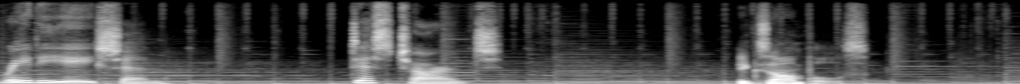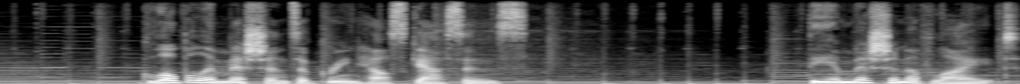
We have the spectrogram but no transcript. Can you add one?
Radiation Discharge Examples Global emissions of greenhouse gases. The emission of light.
